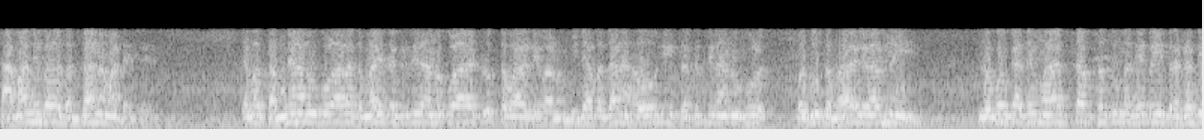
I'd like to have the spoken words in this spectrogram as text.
સામાન્ય ભાવે બધાના માટે છે. એમાં તમને અનુકૂળ આવે, તમારી પ્રકૃતિ અનુકૂળ આવે એટલું જ તમારે લેવાનું. બીજા બધાને હવોની પ્રકૃતિને અનુકૂળ બધું તમારે લેવાનું નહીં. લોકો કહે છે, મારે તપ થતું નથી, ભાઈ, પ્રકૃતિ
